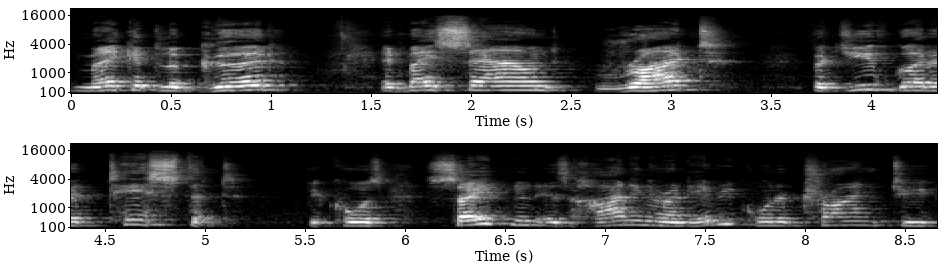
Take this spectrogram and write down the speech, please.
make it look good. It may sound right, but you've got to test it because Satan is hiding around every corner trying to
